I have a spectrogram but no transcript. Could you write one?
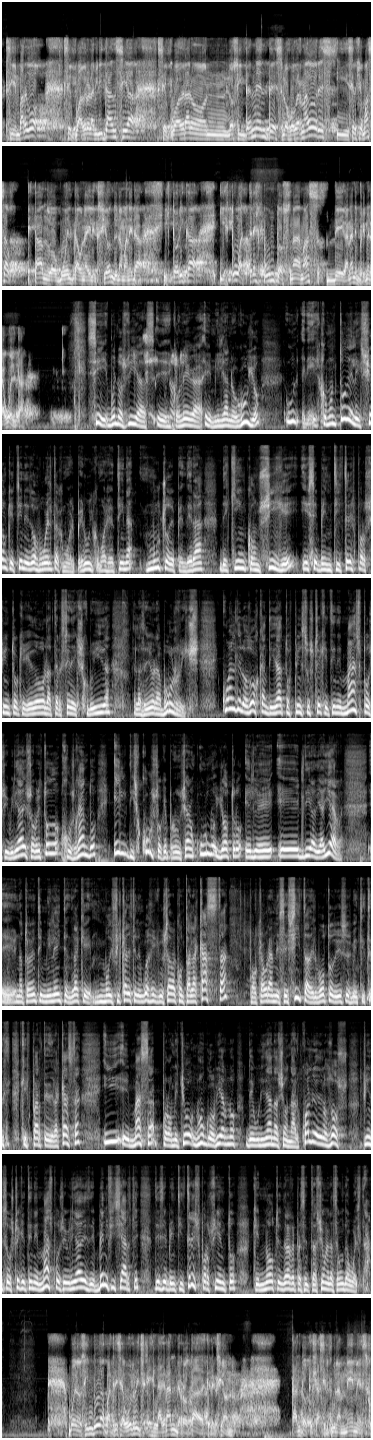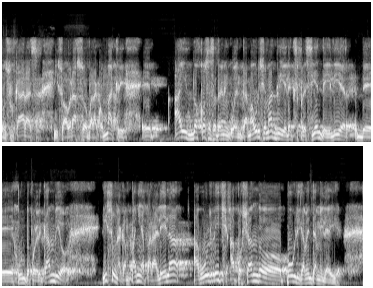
Sin embargo, se cuadró la militancia, se cuadraron los intendentes, los gobernadores y Sergio Massa está dando vuelta a una elección de una manera histórica y estuvo a tres puntos nada más de ganar en primera vuelta. Sí, buenos días, eh, colega Emiliano Gullo. Como en toda elección que tiene dos vueltas, como el Perú y como Argentina, mucho dependerá de quién consigue ese 23% que quedó la tercera excluida, la señora Bullrich. ¿Cuál de los dos candidatos piensa usted que tiene más posibilidades, sobre todo juzgando el discurso que pronunciaron uno y otro el, día de ayer? Eh, naturalmente, Milley tendrá que modificar este lenguaje que usaba contra la casta porque ahora necesita del voto de esos 23, que es parte de la casa, y eh, Massa prometió un gobierno de unidad nacional. ¿Cuál de los dos piensa usted que tiene más posibilidades de beneficiarse de ese 23% que no tendrá representación en la segunda vuelta? Bueno, sin duda Patricia Bullrich es la gran derrotada de esta elección tanto que ya circulan memes con sus caras y su abrazo para con Macri. Eh, hay dos cosas a tener en cuenta. Mauricio Macri, el expresidente y líder de Juntos por el Cambio, hizo una campaña paralela a Bullrich apoyando públicamente a Milei.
